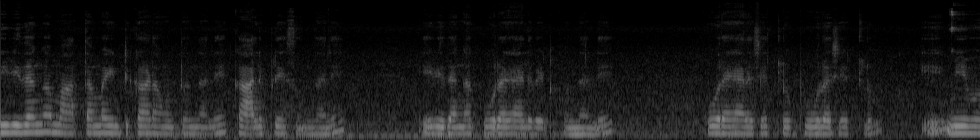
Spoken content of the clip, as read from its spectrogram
ఈ విధంగా మా అత్తమ్మ ఇంటికాడ ఉంటుందని ఖాళీ ప్లేస్ ఉందని ఈ విధంగా కూరగాయలు పెట్టుకుందండి. కూరగాయల చెట్లు పూల చెట్లు మేము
